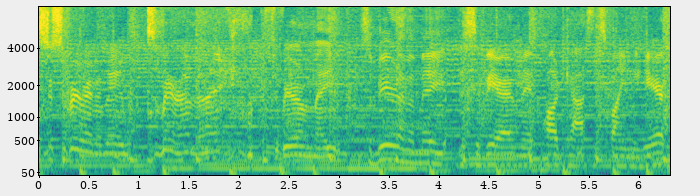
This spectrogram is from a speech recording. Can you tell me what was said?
This is Severe MMA. Severe MMA. Severe MMA. Severe MMA. The Severe MMA podcast is finally here.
